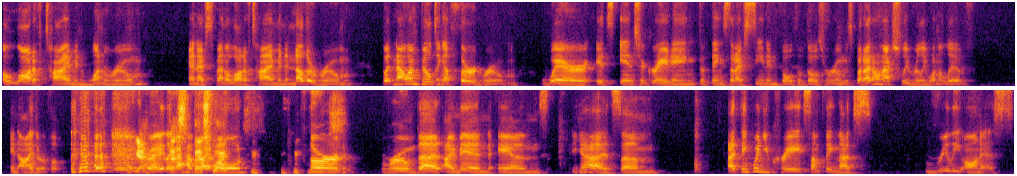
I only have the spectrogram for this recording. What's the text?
a lot of time in one room and I've spent a lot of time in another room, but now I'm building a third room where it's integrating the things that I've seen in both of those rooms, but I don't actually really want to live in either of them. yeah, right? Like I have my way. own third room that I'm in and yeah, it's um I think when you create something that's really honest,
